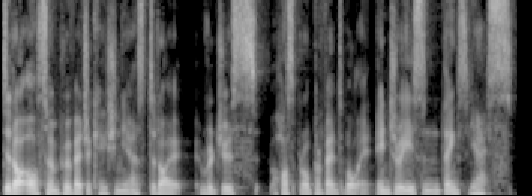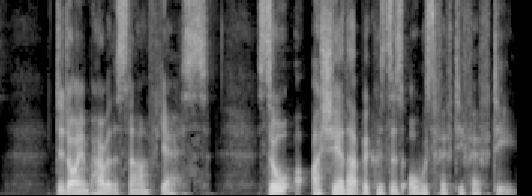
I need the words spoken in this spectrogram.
Did I also improve education? Yes. Did I reduce hospital preventable injuries and things? Yes. Did I empower the staff? Yes. So I share that because there's always 50 50.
